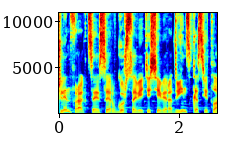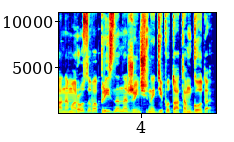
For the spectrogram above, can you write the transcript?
Член фракции СР в Горсовете Северодвинска Светлана Морозова признана женщиной-депутатом года.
